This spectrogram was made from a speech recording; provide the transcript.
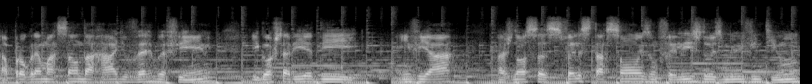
a programação da Rádio Verbo FM e gostaria de enviar as nossas felicitações, um feliz 2021,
